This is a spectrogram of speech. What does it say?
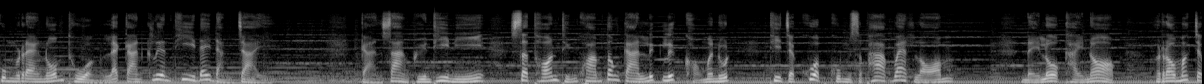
คุมแรงโน้มถ่วง และการเคลื่อนที่ได้ดั่งใจ การสร้างพื้นที่นี้ สะท้อนถึงความต้องการลึกๆของมนุษย์ ที่จะควบคุมสภาพแวดล้อม ในโลกภายนอก เรามักจะ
